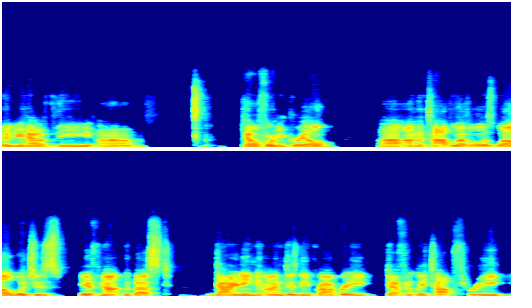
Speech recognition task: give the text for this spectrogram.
then you have the um california grill uh, on the top level as well which is if not the best dining on disney property definitely top three.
